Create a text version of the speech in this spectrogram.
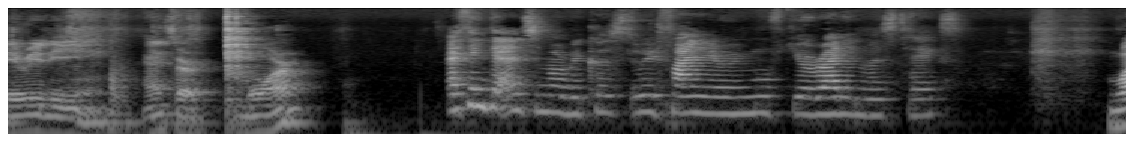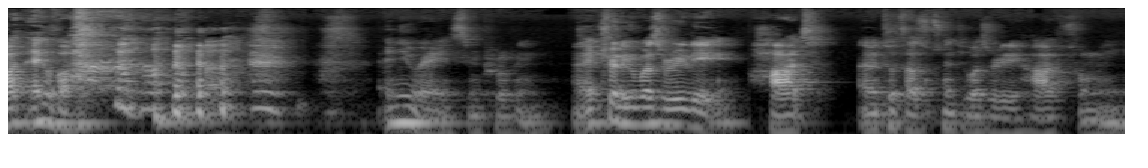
they really answer more. I think they answer more because we finally removed your writing mistakes. Whatever. Anyway, it's improving. Actually, it was really hard. I mean, 2020 was really hard for me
